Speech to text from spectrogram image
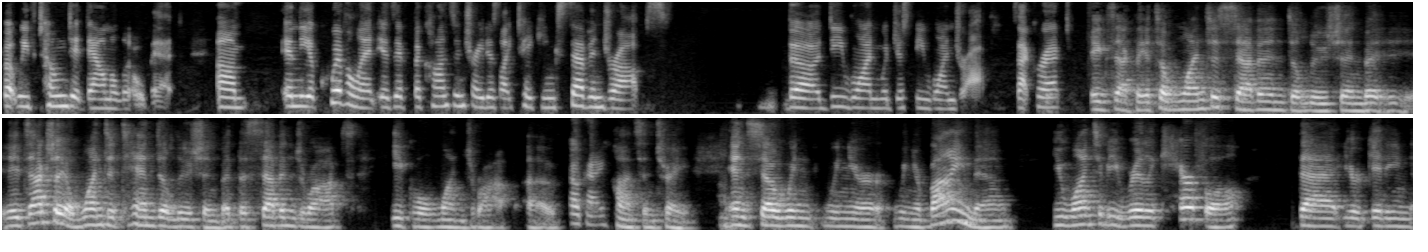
but we've toned it down a little bit. Um, and the equivalent is if the concentrate is like taking seven drops, the D1 would just be one drop. Is that correct? Exactly. It's a one to seven dilution, but it's actually a one to 10 dilution, but the seven drops equal one drop of okay. concentrate. And so when when you're when you're buying them, you want to be really careful that you're getting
